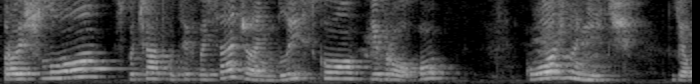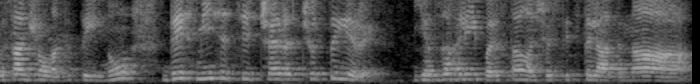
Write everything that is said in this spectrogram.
Пройшло спочатку цих висаджувань близько півроку. Кожну ніч я висаджувала дитину десь місяці через чотири. Я взагалі перестала щось підстеляти на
